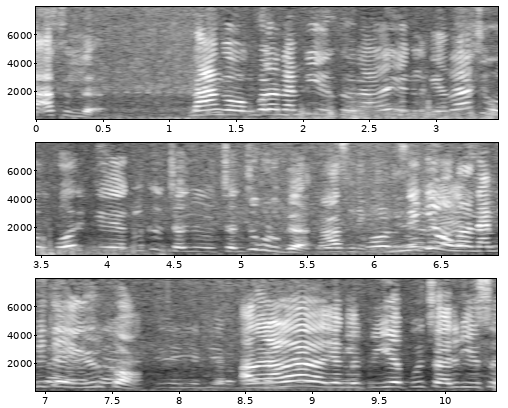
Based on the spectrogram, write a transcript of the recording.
காசு இல்லை. நாங்கள் உங்களை நம்பி இருக்கிறதுனால எங்களுக்கு ஏதாச்சும் ஒரு கோரிக்கை எங்களுக்கு செஞ்சு செஞ்சு கொடுங்க. இன்னைக்கு உங்களை நம்பித்தான் இருக்கோம். அதனால எங்களுக்கு பிஎஃப் சர்வீஸ்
